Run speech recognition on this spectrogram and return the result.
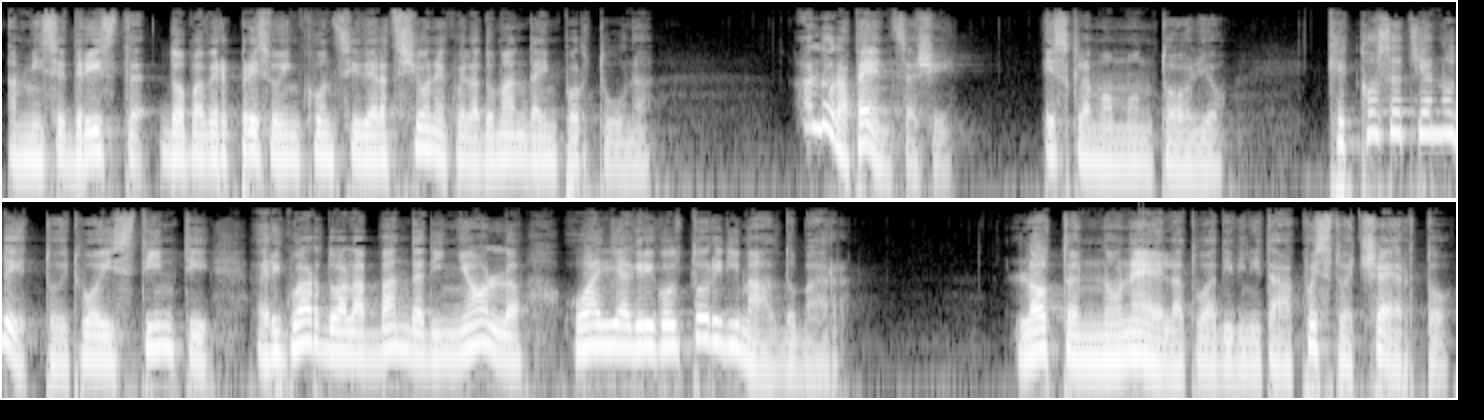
ammise Drist dopo aver preso in considerazione quella domanda importuna. Allora pensaci, esclamò Montolio. Che cosa ti hanno detto i tuoi istinti riguardo alla banda di Gnoll o agli agricoltori di Maldobar? Lot non è la tua divinità, questo è certo.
